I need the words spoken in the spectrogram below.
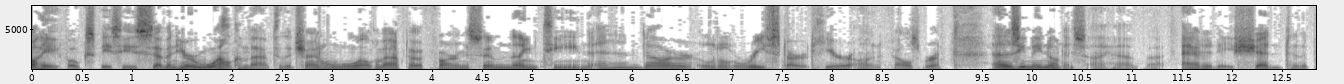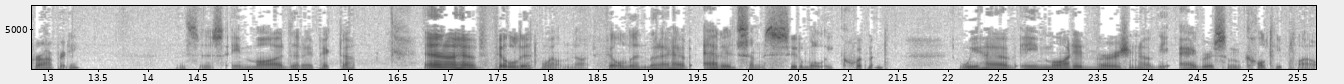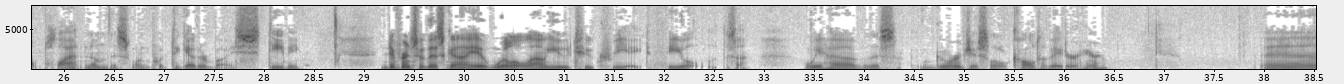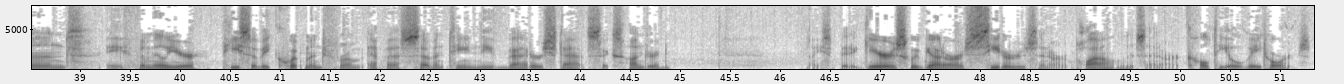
Well, hey folks, Species 7 here. Welcome back to the channel. Welcome back to Farm Sim 19 and our little restart here on Felsborough. As you may notice, I have uh, added a shed to the property. This is a mod that I picked up. And I have filled it, well, not filled it, but I have added some suitable equipment. We have a modded version of the Agrisem Cultiplow Platinum, this one put together by Stevie. Difference with this guy, it will allow you to create fields. We have this gorgeous little cultivator here. And a familiar piece of equipment from FS17, the Väderstad 600. Nice bit of gears. We've got our seeders and our plows and our cultiovators.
